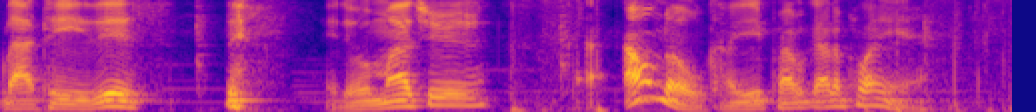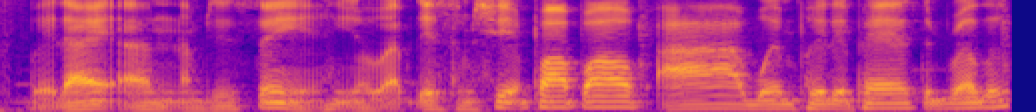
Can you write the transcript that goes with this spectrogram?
But I tell you this, it was my children. I, I don't know. Kanye probably got a plan. But I, I'm, I'm just saying, you know, if some shit pop off, I wouldn't put it past the brother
